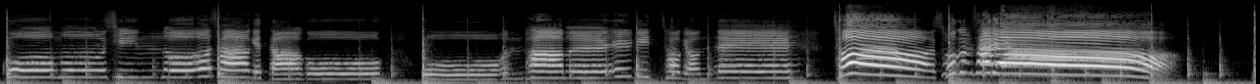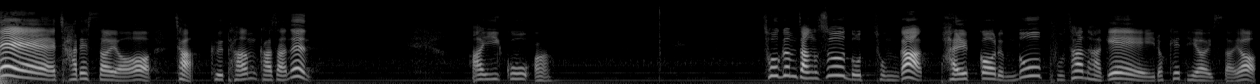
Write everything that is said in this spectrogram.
고무신도 사겠다고 온 밤을 뒤척였네. 자, 소금 사려! 네, 잘했어요. 자, 그 다음 가사는 아이고, 아. 소금 장수 노총각 발걸음도 부산하게 이렇게 되어 있어요.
